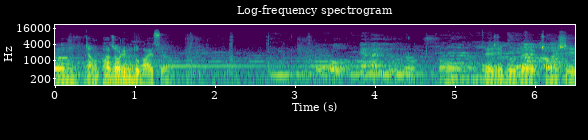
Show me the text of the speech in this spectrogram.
음, 양파 절임도 맛있어요. 돼지불백 정식.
